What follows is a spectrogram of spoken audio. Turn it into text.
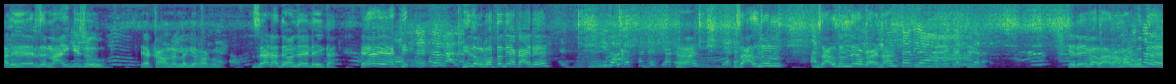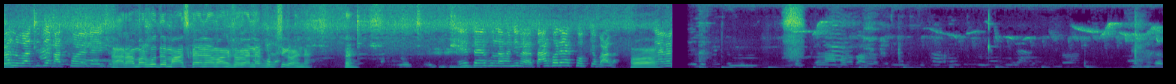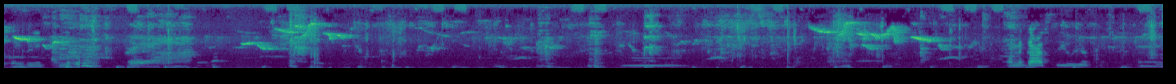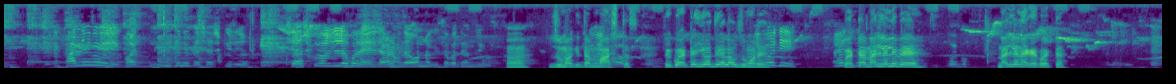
আর এর যে নাই কিছু এ খাওয়ানোর লাগে পাগল। যেটা দেওয়া যায় এটাই খায়। এই ভালো হিদল ভত্তা দিয়া খায় রে। হ্যাঁ? জাল জুল জাল জুল দিয়ে খায় না? এটাই ভালো আর আমার ভূতে আর আমার ভূতে মাছ খায় না মাংস খায় না কুচ্ছি খায় না। তারপরে এক পক্ষে ভালো হ্যাঁ। অনেক গাছই হয়ে যাচ্ছে খালি কয় নিতে নিতে শেষ করি শেষ করলে পরে এই জায়গার মধ্যে অন্য কিছু আবার ধ্যান দিব। হ্যাঁ জুমা কিতা মাছ টাছ এই কয়েকটা ইয়ে দিয়ে লাও জুমারে। কয়েকটা নাইলে নিবে। নাইলে না কে কয়েকটা?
